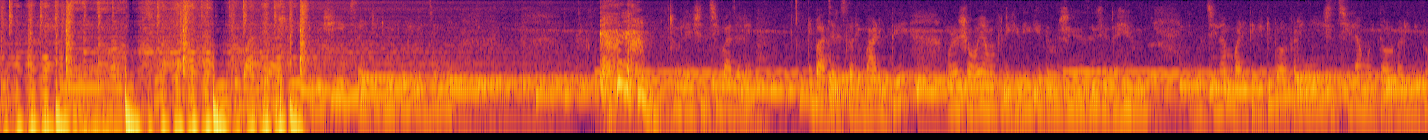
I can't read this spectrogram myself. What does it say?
যে আমি ঘরে ঢুকছি তো বাড়িতে আসলে একটু বেশি এক্সাইটেড হয়ে পড়ি ওই জন্য। চলে এসেছি বাজারে বাজারে সরি বাড়িতে ওরা সবাই আমাকে রেখে দিয়ে খেতে বসে গেছে সেটাই আমি এগোচ্ছিলাম বাড়ি থেকে একটু তরকারি নিয়ে এসেছিলাম ওই তরকারি দুটো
